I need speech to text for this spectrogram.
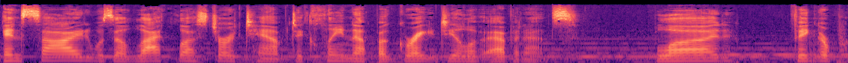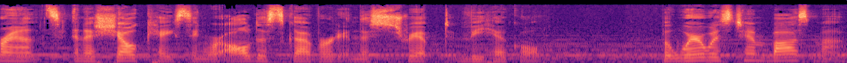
Inside was a lackluster attempt to clean up a great deal of evidence blood, Fingerprints and a shell casing were all discovered in the stripped vehicle. But where was Tim Bosma?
